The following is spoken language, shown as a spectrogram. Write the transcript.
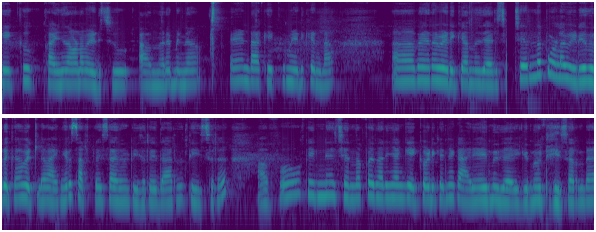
കേക്ക് കഴിഞ്ഞ തവണ മേടിച്ചു. അന്നേരം പിന്നെ വേണ്ട കേക്ക് മേടിക്കണ്ട. വേറെ മേടിക്കാമെന്ന് വിചാരിച്ചു. ചെന്നപ്പോൾ ഉള്ള വീഡിയോ എടുക്കാൻ പറ്റില്ല. ഭയങ്കര സർപ്രൈസ് ആയിരുന്നു ടീച്ചർ ഇതായിരുന്നു ടീച്ചർ അപ്പോൾ പിന്നെ ചെന്നപ്പോൾ എന്നാലും ഞാൻ കേക്ക് മേടിക്കാൻ കാര്യമായി എന്ന് വിചാരിക്കുന്നു. ടീച്ചറിന്റെ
